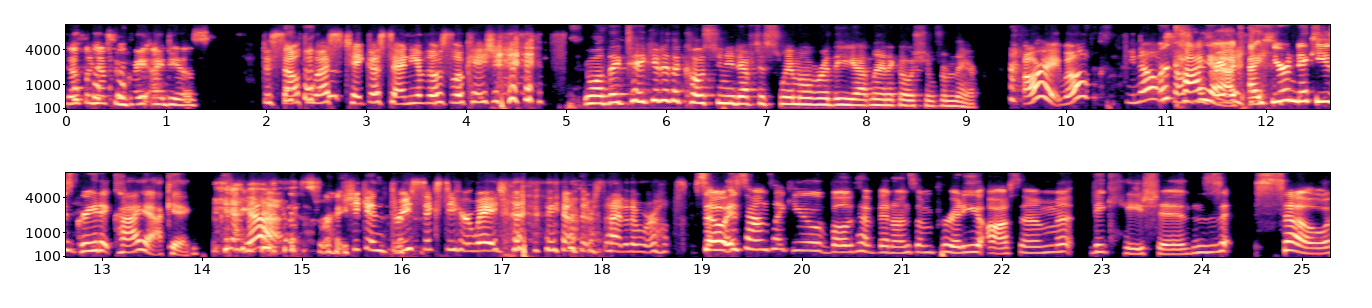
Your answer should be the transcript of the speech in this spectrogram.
definitely have some great ideas. Does Southwest take us to any of those locations? well, they take you to the coast and you'd have to swim over the Atlantic Ocean from there. All right. Well, you know, or kayak. I hear Nikki's great at kayaking. Yeah, that's right. She can 360 her way to the other side of the world. So it sounds like you both have been on some pretty awesome vacations. So,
